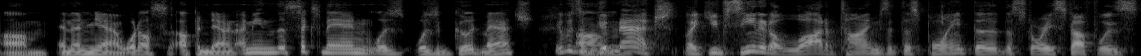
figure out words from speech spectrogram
Um and then yeah, what else up and down? I mean, the six man was was a good match. It was a good um, match. Like you've seen it a lot of times at this point. The the story stuff was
